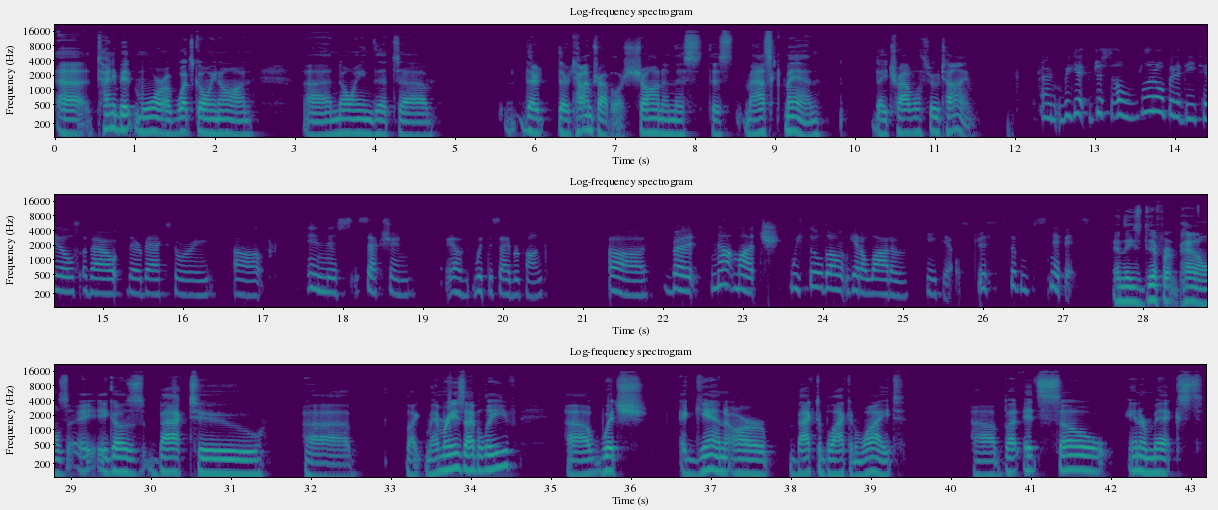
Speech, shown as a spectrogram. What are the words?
uh, tiny bit more of what's going on, uh, knowing that uh, they're they're time travelers. Shawn and this this masked man, they travel through time. And we get just a little bit of details about their backstory uh, in this section of with the cyberpunk, uh, but not much. We still don't get a lot of details, just some snippets. And these different panels, it, goes back to uh, like memories, I believe, uh, which again are back to black and white, uh, but it's so intermixed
